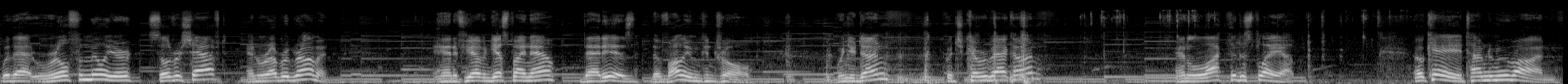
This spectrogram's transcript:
with that real familiar silver shaft and rubber grommet. And if you haven't guessed by now, that is the volume control. When you're done, put your cover back on and lock the display up. Okay, time to move on.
